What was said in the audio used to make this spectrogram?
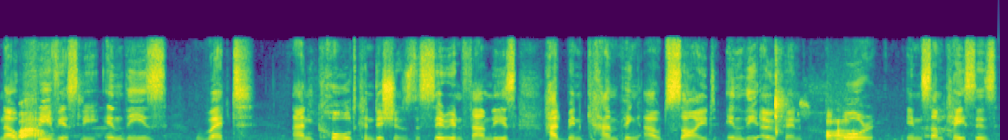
Now, Wow. previously in these wet and cold conditions, the Syrian families had been camping outside in the open uh-huh. or in some cases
